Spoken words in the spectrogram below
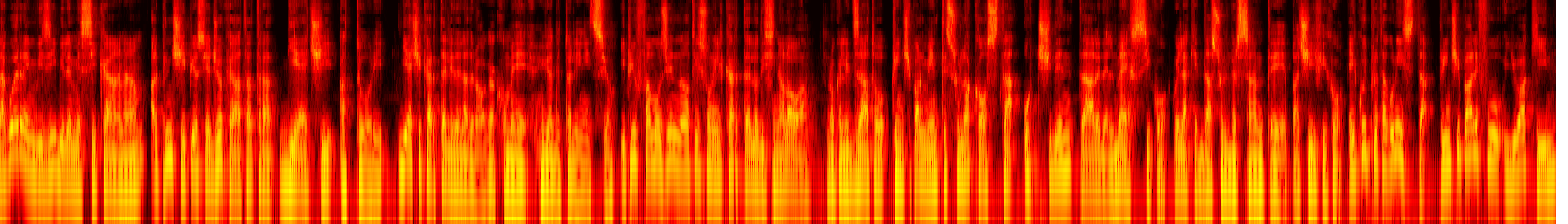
La guerra invisibile messicana al principio si è giocata tra 10 attori, 10 cartelli della droga, come vi ho detto all'inizio. I più famosi e noti sono il cartello di Sinaloa, localizzato principalmente sulla costa occidentale del Messico, quella che dà sul versante pacifico, e il cui protagonista principale fu Joaquín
